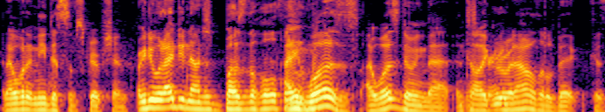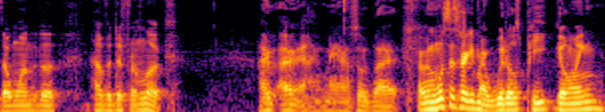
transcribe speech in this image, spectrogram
and I wouldn't need a subscription. or you do what I do now, just buzz the whole thing. I was, I was doing that until I That's grew great. it out a little bit because I wanted to have a different look. I, I, I man, I'm so glad. I mean, once I started getting my widow's peak going,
